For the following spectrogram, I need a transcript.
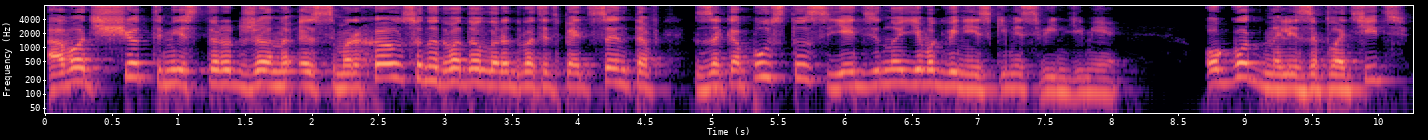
«А вот счет мистеру Джону С. На 2 доллара 25 центов за капусту, съеденную его гвинейскими свиньями». Угодно ли заплатить?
